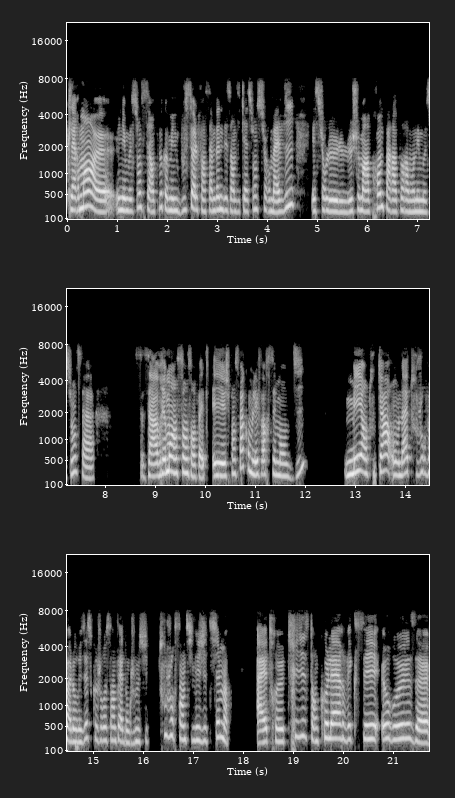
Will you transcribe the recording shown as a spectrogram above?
clairement, euh, une émotion c'est un peu comme une boussole. Enfin, ça me donne des indications sur ma vie et sur le, le chemin à prendre par rapport à mon émotion. Ça, ça, ça a vraiment un sens en fait. Et je pense pas qu'on me l'ait forcément dit, mais en tout cas, on a toujours valorisé ce que je ressentais. Donc, je me suis toujours sentie légitime à être triste, en colère, vexée, heureuse, euh,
